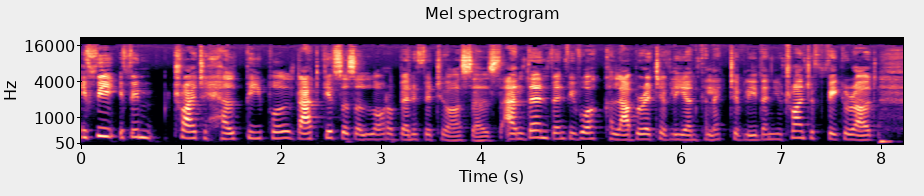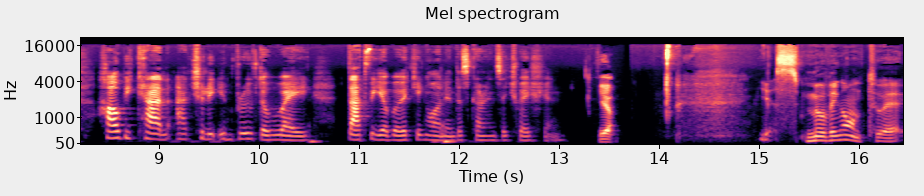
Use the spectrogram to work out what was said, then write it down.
if we if we try to help people that gives us a lot of benefit to ourselves and then when we work collaboratively and collectively then you're trying to figure out how we can actually improve the way that we are working on in this current situation yeah Yes, moving on to a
